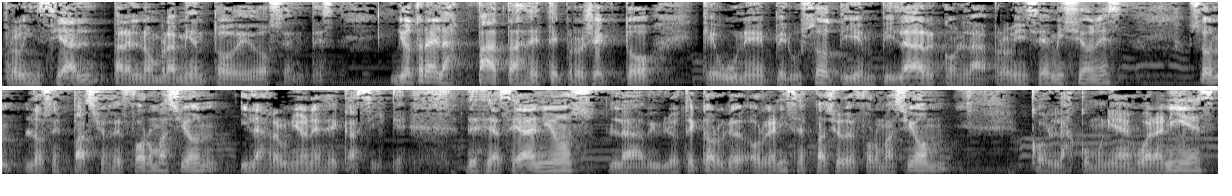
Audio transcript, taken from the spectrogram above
provincial para el nombramiento de docentes. Y otra de las patas de este proyecto que une Perusotti en Pilar con la provincia de Misiones son los espacios de formación y las reuniones de cacique. Desde hace años la biblioteca organiza espacios de formación con las comunidades guaraníes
